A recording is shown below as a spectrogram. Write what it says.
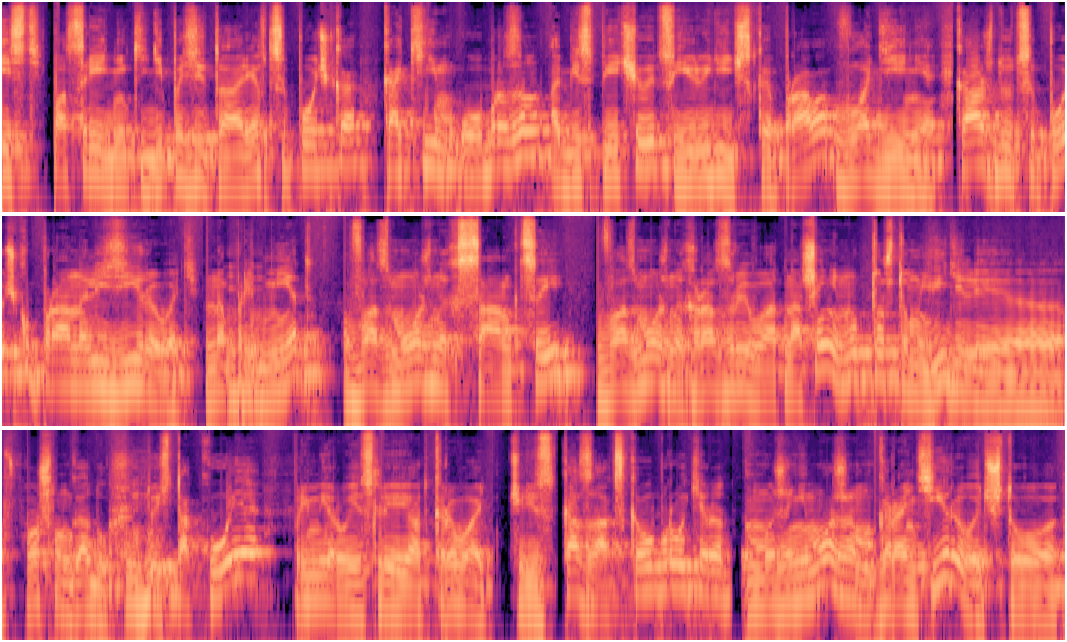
есть посредники депозитариев цепочка, каким образом обеспечивается юридическое право владения. Каждую цепочку проанализировать на предмет возможных санкций, возможных разрыва отношений, ну, то, что мы видели э, в прошлом году. Угу. То есть, такое, к примеру, если открывать через казахского брокера, мы же не можем гарантировать, что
